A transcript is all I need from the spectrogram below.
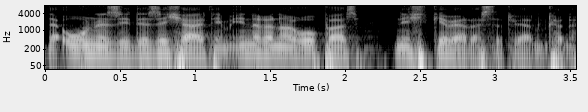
da ohne sie die Sicherheit im Inneren Europas nicht gewährleistet werden könne.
